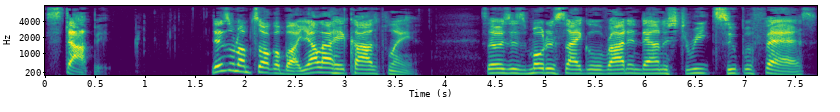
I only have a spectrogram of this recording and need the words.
Stop it. This is what I'm talking about. Y'all out here cosplaying. So it's this motorcycle riding down the street super fast,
